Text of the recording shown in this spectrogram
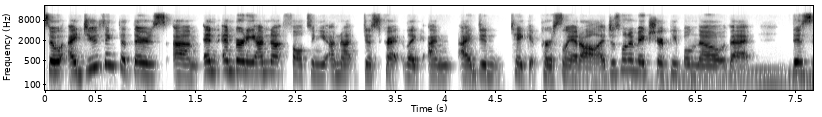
so i do think that there's um, and and bernie i'm not faulting you i'm not discredit like i'm i didn't take it personally at all i just want to make sure people know that this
